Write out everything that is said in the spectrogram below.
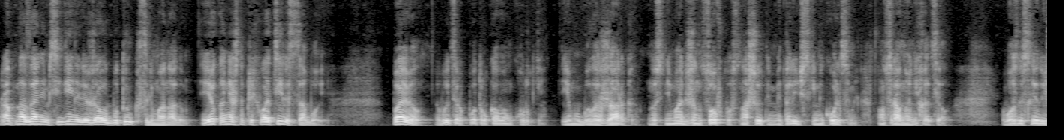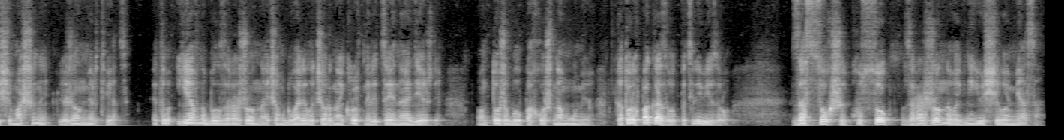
Правда, на заднем сиденье лежала бутылка с лимонадом. Ее, конечно, прихватили с собой. Павел вытер под рукавом куртки. Ему было жарко, но снимать джинсовку с нашитыми металлическими кольцами он все равно не хотел. Возле следующей машины лежал мертвец. Это явно был зараженный, о чем говорила черная кровь на лице и на одежде. Он тоже был похож на мумию, которых показывают по телевизору. Засохший кусок зараженного гниющего мяса.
